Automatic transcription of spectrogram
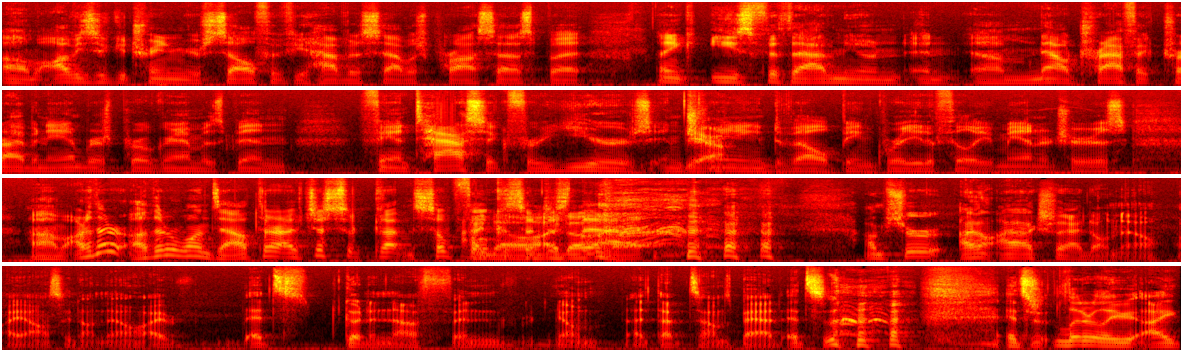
um, obviously, you could train them yourself if you have an established process, but I think East Fifth Avenue and, and um, now Traffic Tribe and Amber's program has been fantastic for years in Yeah. training and developing great affiliate managers. Um, are there other ones out there? I've just gotten so focused know, on just that. I'm sure. I don't. I actually, I don't know. I honestly don't know. I've. It's good enough, and you know that, that sounds bad. It's, it's literally. I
